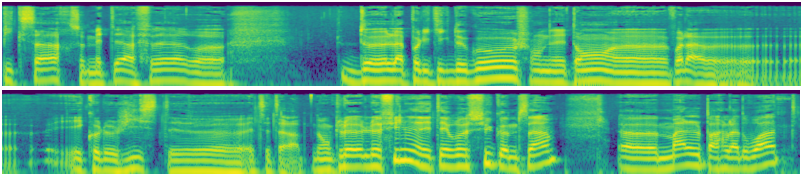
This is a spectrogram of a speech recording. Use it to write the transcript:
Pixar se mettait à faire de la politique de gauche en étant euh, voilà euh, écologiste euh, etc donc le, film a été reçu comme ça mal par la droite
